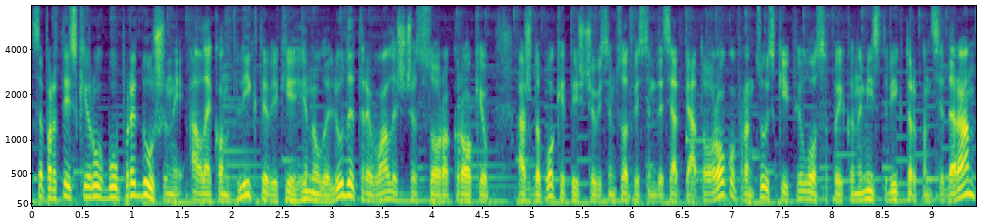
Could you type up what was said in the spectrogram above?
Сепаратистський рух був придушений, але конфлікти, в яких гинули люди, тривали ще 40 років. Аж допоки 1885 року французький філософ і економіст Віктор Консідеран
